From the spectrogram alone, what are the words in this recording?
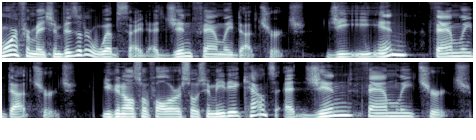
More information, visit our website at genfamily.church. G E N family.church. You can also follow our social media accounts at Gen Family Church.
